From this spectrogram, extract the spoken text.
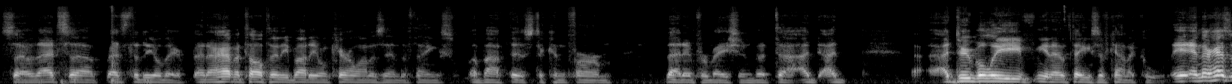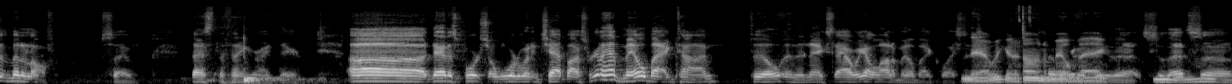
So that's uh that's the deal there. And I haven't talked to anybody on Carolina's end of things about this to confirm that information, but uh, I, I I do believe you know things have kind of cooled, and there hasn't been an offer. So that's the thing right there. Uh, Data Sports Award winning chat box. We're gonna have mailbag time, Phil, in the next hour. We got a lot of mailbag questions. Yeah, we got a ton so of mailbag. That. So that's uh,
